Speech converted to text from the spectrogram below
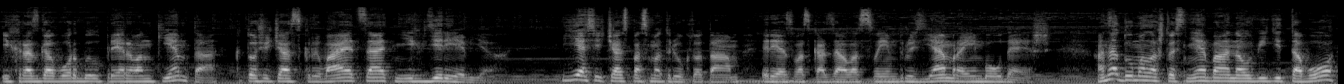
Их разговор был прерван кем-то, кто сейчас скрывается от них в деревьях. «Я сейчас посмотрю, кто там», — резво сказала своим друзьям Rainbow Dash. Она думала, что с неба она увидит того,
